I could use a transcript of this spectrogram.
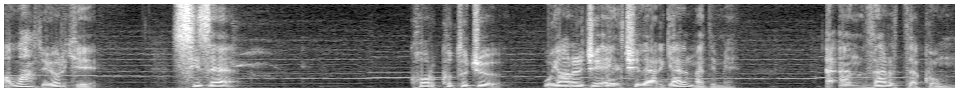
Allah diyor ki size korkutucu, uyarıcı elçiler gelmedi mi? E enzertekum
